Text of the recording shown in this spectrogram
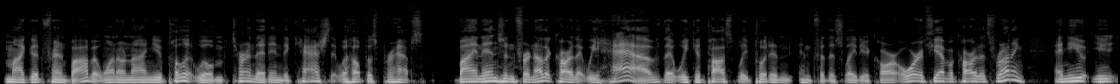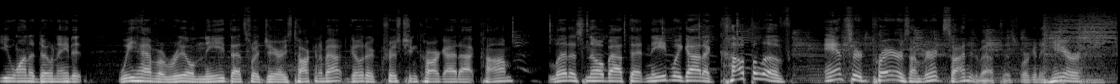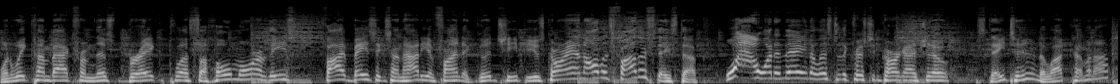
My good friend Bob at 109 You Pull It will turn that into cash that will help us perhaps buy an engine for another car that we have that we could possibly put in, in for this lady a car. Or if you have a car that's running and you, you, you want to donate it, we have a real need. That's what Jerry's talking about. Go to ChristianCarGuy.com. Let us know about that need. We got a couple of answered prayers. I'm very excited about this. We're going to hear when we come back from this break, plus a whole more of these five basics on how do you find a good, cheap used car and all this Father's Day stuff. Wow, what a day to listen to the Christian Car Guy Show. Stay tuned. A lot coming up.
